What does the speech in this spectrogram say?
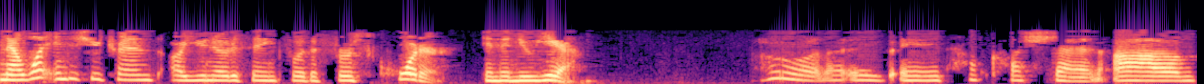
Now what industry trends are you noticing for the first quarter in the new year? Oh, that is a tough question. Um,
